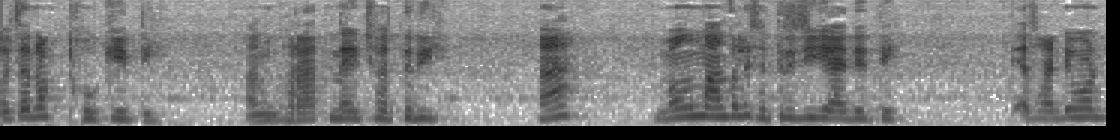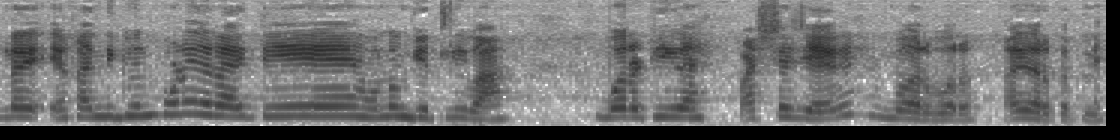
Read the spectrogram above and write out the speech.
अचानक ठोक येते. आणि घरात नाही छत्री. हा? मग माणसाला छत्रीची याद येते. त्यासाठी म्हटलं एखादी घेऊन पुढे राहते म्हणून घेतली बा. बरं ठीक आहे. पाचशेची आहे बरं बरं. काही हरकत नाही.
